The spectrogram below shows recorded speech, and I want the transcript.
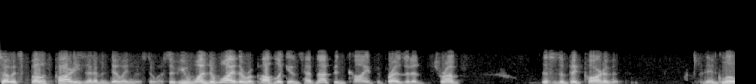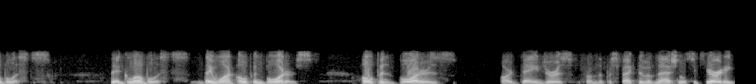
So it's both parties that have been doing this to us. If you wonder why the Republicans have not been kind to President Trump, this is a big part of it. They're globalists. They're globalists. They want open borders. Open borders are dangerous from the perspective of national security,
